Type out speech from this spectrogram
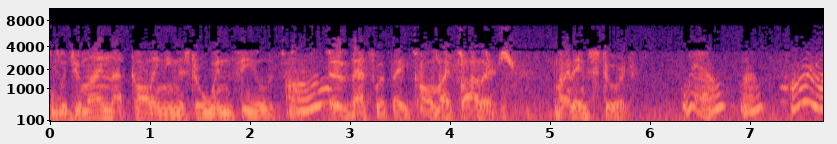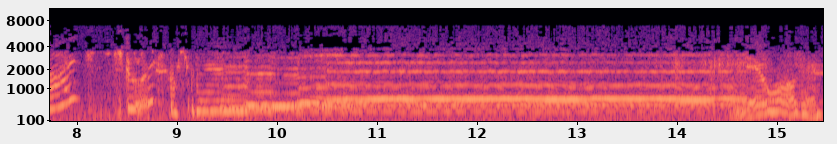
Would you mind not calling me Mr. Winfield? Oh? Uh, that's what they call my father. My name's Stuart. Well, well, all right, Stuart. Dear Walter,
